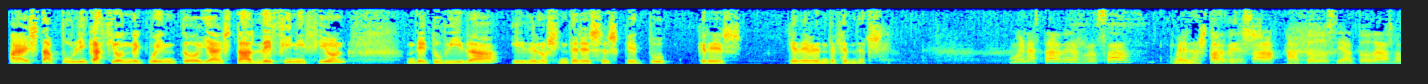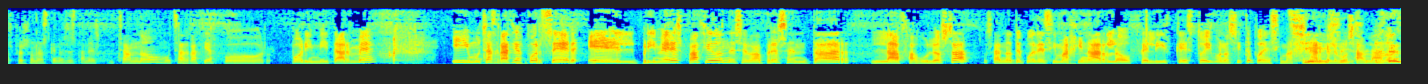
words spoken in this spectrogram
a esta publicación de cuento y a esta definición de tu vida y de los intereses que tú crees que deben defenderse? Buenas tardes, Rosa. Buenas, tardes, a, todos y a todas las personas que nos están escuchando. Muchas gracias por, por invitarme y muchas gracias por ser el primer espacio donde se va a presentar La Fabulosa. O sea, no te puedes imaginar lo feliz que estoy. Bueno, sí te puedes imaginar que lo hemos hablado.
